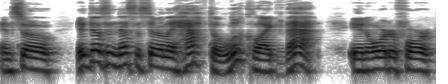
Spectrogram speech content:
And so it doesn't necessarily have to look like that in order for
